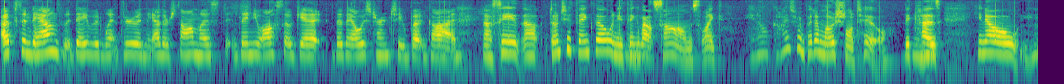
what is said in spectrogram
ups and downs that David went through and the other psalmists, then you also get that they always turn to but God. Now, see, now don't you think though, when you think mm-hmm. about Psalms, like you know, guys are a bit emotional too because. Mm-hmm. You know, mm-hmm.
